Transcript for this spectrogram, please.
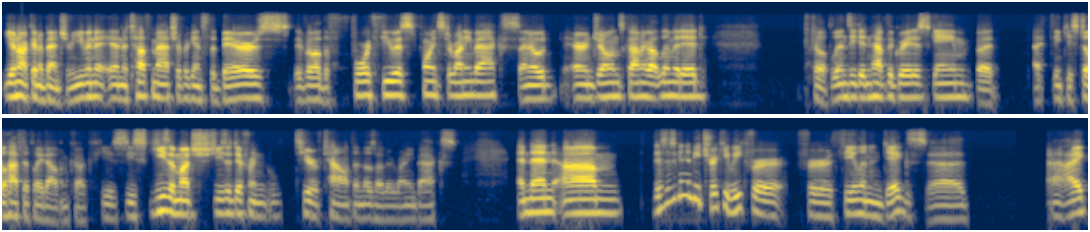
You're not going to bench him, even in a tough matchup against the Bears. They've allowed the fourth fewest points to running backs. I know Aaron Jones kind of got limited. Philip Lindsay didn't have the greatest game, but I think you still have to play Dalvin Cook. He's he's he's a much he's a different tier of talent than those other running backs. And then um, this is going to be tricky week for for Thielen and Diggs. Uh, I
